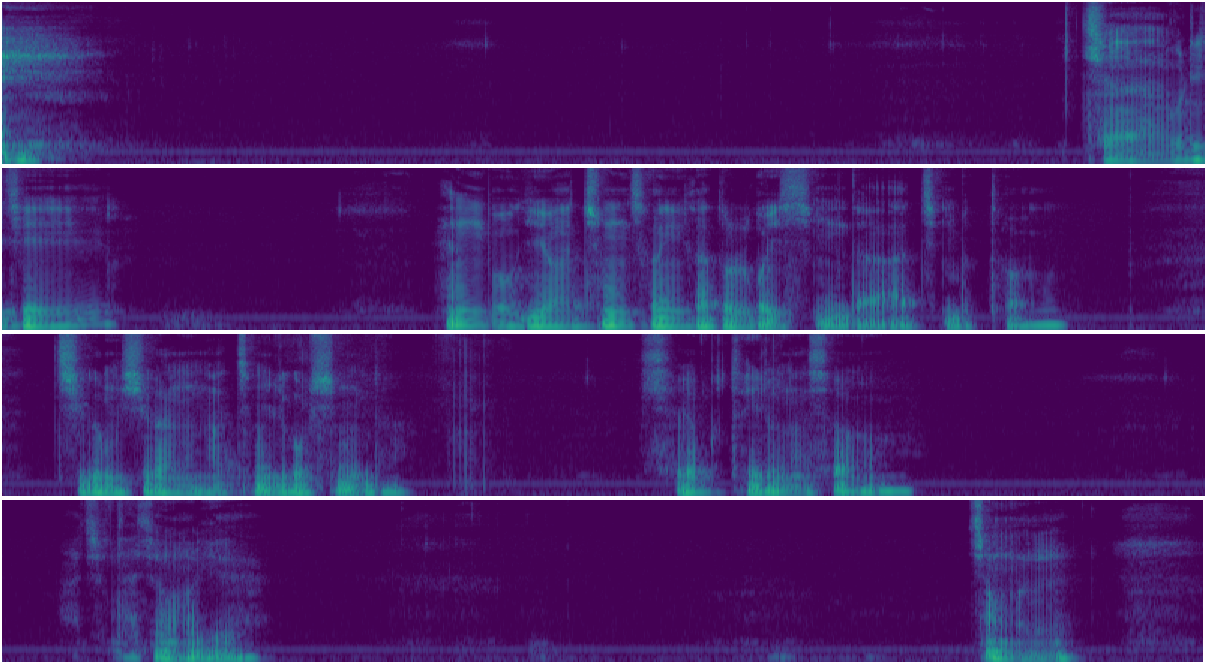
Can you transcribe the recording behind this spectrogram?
자, 우리 집 행복이와 충성이가 놀고 있습니다. 아침부터. 지금 시간은 아침 7시입니다. 새벽부터 일어나서 아주 다정하게 장난을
